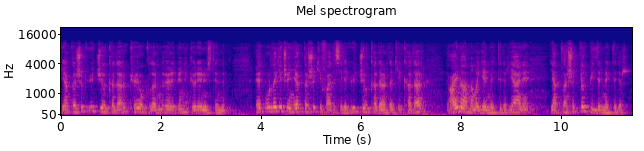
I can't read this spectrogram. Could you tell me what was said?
Yaklaşık 3 yıl kadar köy okullarında öğretmenlik görevini üstlendim. Evet burada geçen yaklaşık ifadesiyle 3 yıl kadardaki kadar aynı anlama gelmektedir. Yani yaklaşıklık bildirmektedir.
